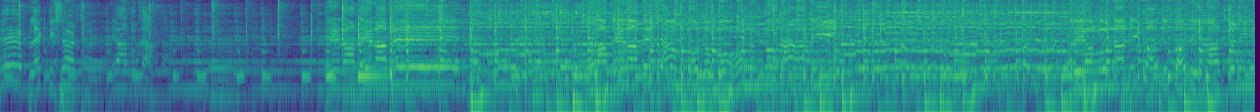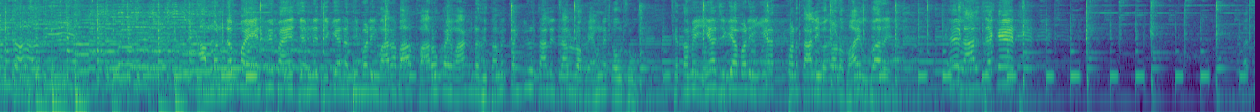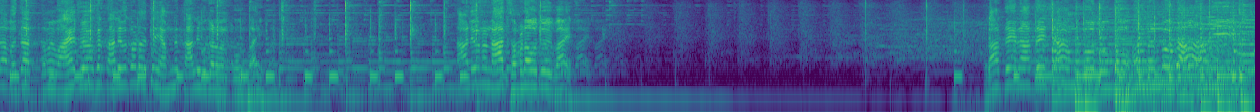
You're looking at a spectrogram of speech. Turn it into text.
એ બ્લેક ટી શર્ટ એ આ દુચા હે રાધે રાધે. રાધે રાધે, શ્યામ બોલ મોહન મોરારી. અરે અમુનાની બાજુ બાજુ રાતની અંધારી. આ મંડપમાં એન્ટ્રી પાસે જેમને જગ્યા નથી મળી, મારા બાપ, મારો કઈ વાંક નથી. તમે કન્ટિન્યુ તાલી ચાલુ રાખો, એમને કહું છું કે તમે અહીંયા જગ્યા મળી, અહીંયા પણ તાલી વગાડો, ભાઈ ઊભા રહે. એ લાલ જેકેટ બધા બધા, તમે વાહે જોયા વગર તાલી વગાડો તો એમને તાલી વગાડવાનું કહું, ભાઈ. તાળીઓનો નાદ સંભળાવો જોઈએ, ભાઈ. રાધે રાધે, શ્યામ બોલો મોહન નો અરે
